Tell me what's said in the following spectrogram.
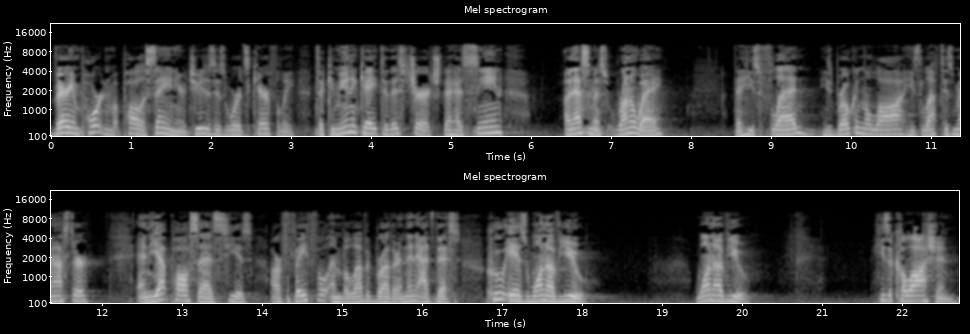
Very important what Paul is saying here. Chooses his words carefully to communicate to this church that has seen Onesimus run away, that he's fled, he's broken the law, he's left his master, and yet Paul says he is our faithful and beloved brother, and then adds this, who is one of you. One of you. He's a Colossian.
